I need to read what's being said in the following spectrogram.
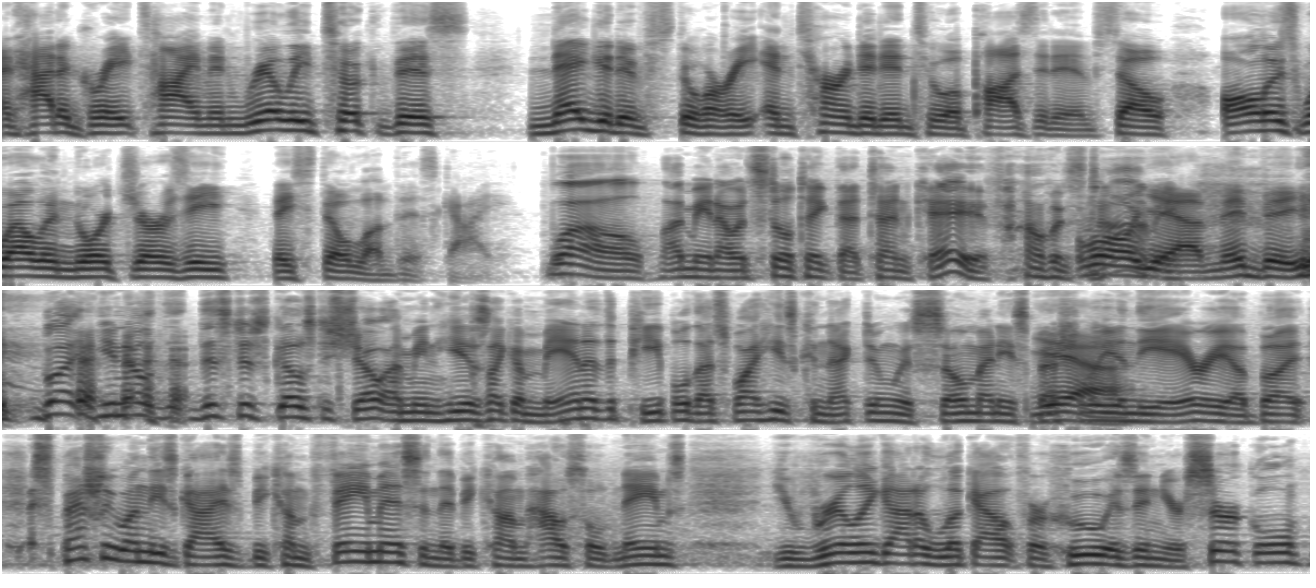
and had a great time, and really took this negative story and turned it into a positive. So all is well in North Jersey. They still love this guy. Well, I mean, I would still take that 10K if I was. Well, Tommy. yeah, maybe. but you know, th- this just goes to show. I mean, he is like a man of the people. That's why he's connecting with so many, especially Yeah. in the area. But especially when these guys become famous and they become household names, you really got to look out for who is in your circle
